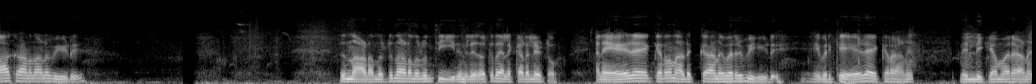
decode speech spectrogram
ആ കാണുന്നതാണ് വീട്. ഇത് നടന്നിട്ട് നടന്നിട്ടും തീരുന്നില്ല. ഇതൊക്കെ നിലക്കടല കേട്ടോ. കാരണം ഏഴ് ഏക്കർ നടുക്കാണ് ഇവരുടെ വീട്. ഇവർക്ക് ഏഴ് ഏക്കറാണ്. നെല്ലിക്കമരാണ്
